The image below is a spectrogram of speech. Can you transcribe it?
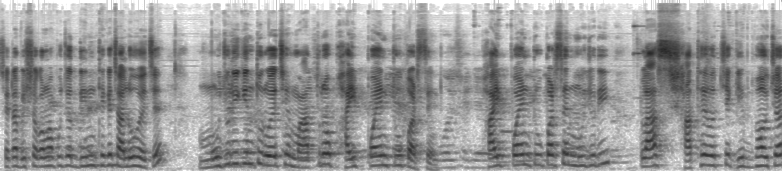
সেটা বিশ্বকর্মা পুজোর দিন থেকে চালু হয়েছে। মজুরি কিন্তু রয়েছে মাত্র five point two percent five point two percent মজুরি প্লাস সাথে হচ্ছে গিফট ভাউচার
